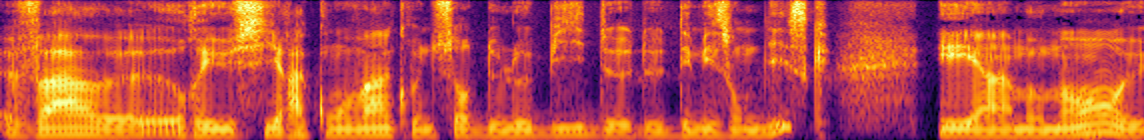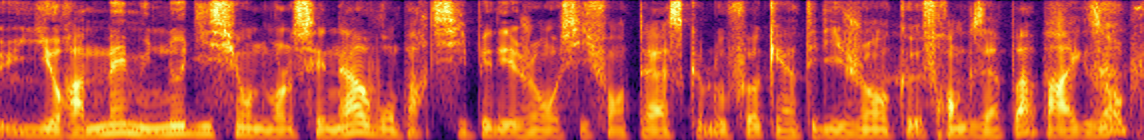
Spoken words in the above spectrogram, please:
va euh, réussir à convaincre une sorte de lobby de, de- des maisons de disques. Et à un moment, euh, il y aura même une audition devant le Sénat où vont participer des gens aussi fantasques, loufoques et intelligents que Frank Zappa, par exemple,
